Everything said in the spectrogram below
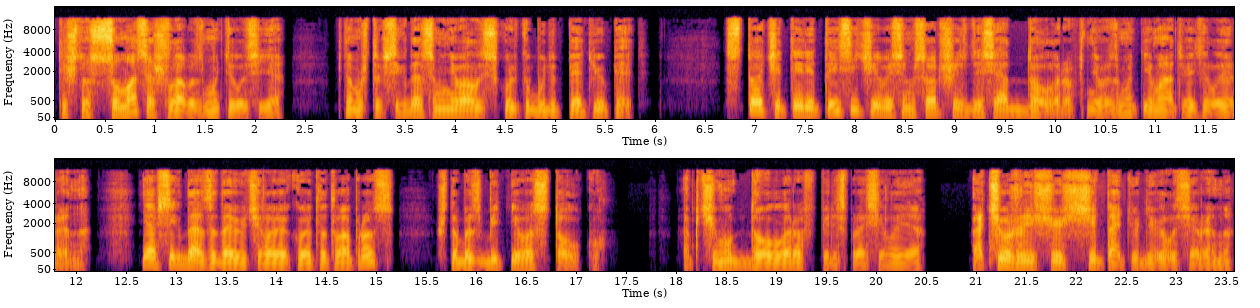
Ты что, с ума сошла? — возмутилась я потому что всегда сомневалась, сколько будет пятью пять. «Сто четыре тысячи восемьсот шестьдесят долларов», — невозмутимо ответила Ирена. «Я всегда задаю человеку этот вопрос, чтобы сбить его с толку». «А почему долларов?» — переспросила я. «А что же еще считать?» — удивилась Ирена.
